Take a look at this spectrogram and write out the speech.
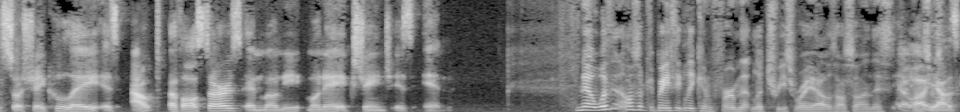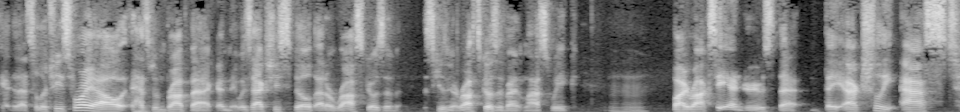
So Shea Coulee is out of All Stars, and Monet Monet X Change is in. Now, wasn't also basically confirmed that Latrice Royale is also on this? Yeah, well, yeah, let's get to that. So Latrice Royale has been brought back, and it was actually spilled at a Roscoe's, ev- excuse me, a Roscoe's event last week hmm by Roxxxy Andrews. That they actually asked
